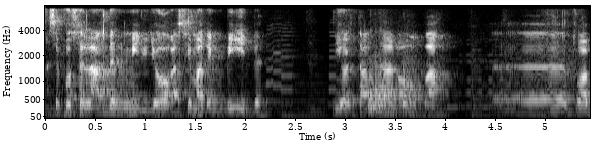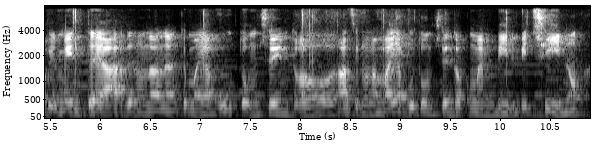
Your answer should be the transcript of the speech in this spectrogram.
se fosse l'Arden migliore assieme ad Embiid, io è tanta roba. Eh, probabilmente Arden non ha neanche mai avuto un centro, anzi, non ha mai avuto un centro come Embiid vicino.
